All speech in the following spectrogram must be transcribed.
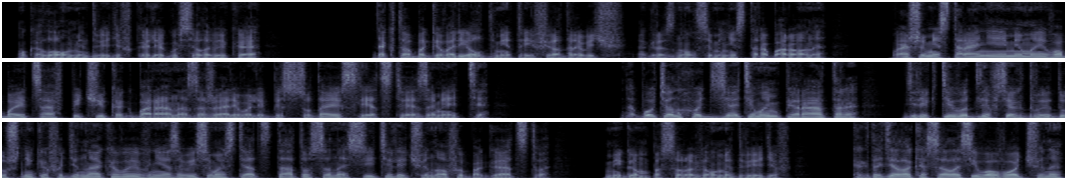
— уколол Медведев коллегу-силовика. «Да кто бы говорил, Дмитрий Федорович, огрызнулся министр обороны. «Вашими стараниями моего бойца в печи как барана зажаривали без суда и следствия, заметьте». «Да будь он хоть зятем императора, директивы для всех двоедушников одинаковые вне зависимости от статуса носителя, чинов и богатства», — мигом посуровил Медведев. Когда дело касалось его вотчины,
